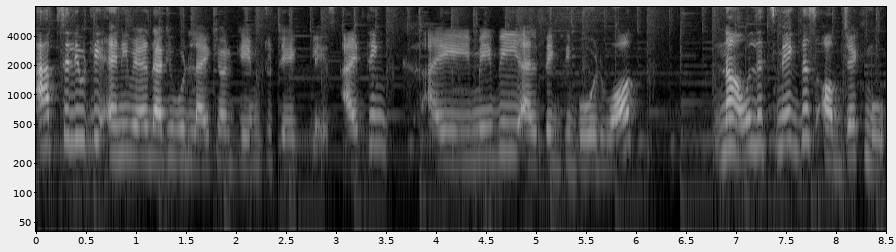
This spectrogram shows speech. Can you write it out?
absolutely anywhere that you would like your game to take place. I think I maybe I'll pick the boardwalk. Now let's make this object move.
